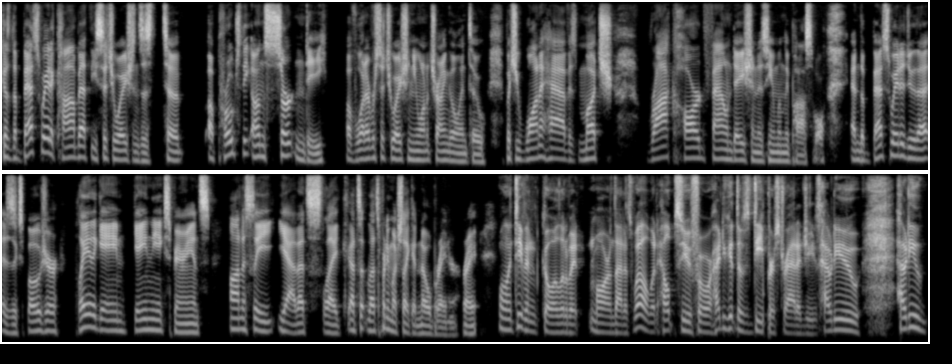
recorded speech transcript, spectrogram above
Because the best way to combat these situations is to approach the uncertainty of whatever situation you want to try and go into, but you want to have as much rock hard foundation as humanly possible. And the best way to do that is exposure, play the game, gain the experience, honestly, yeah, that's like that's that's pretty much like a no brainer, right? Well, and to even go a little bit more on that as well, what helps you for how do you get those deeper strategies? How do you how do you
